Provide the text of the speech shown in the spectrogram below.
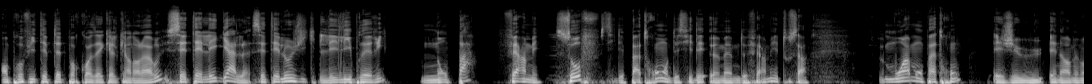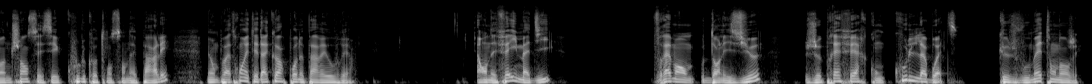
en profiter peut-être pour croiser quelqu'un dans la rue. C'était légal, c'était logique. Les librairies n'ont pas fermé, sauf si les patrons ont décidé eux-mêmes de fermer tout ça. Moi, mon patron, et j'ai eu énormément de chance et c'est cool quand on s'en est parlé. Mais mon patron était d'accord pour ne pas réouvrir. En effet, il m'a dit, vraiment dans les yeux, je préfère qu'on coule la boîte que je vous mette en danger.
